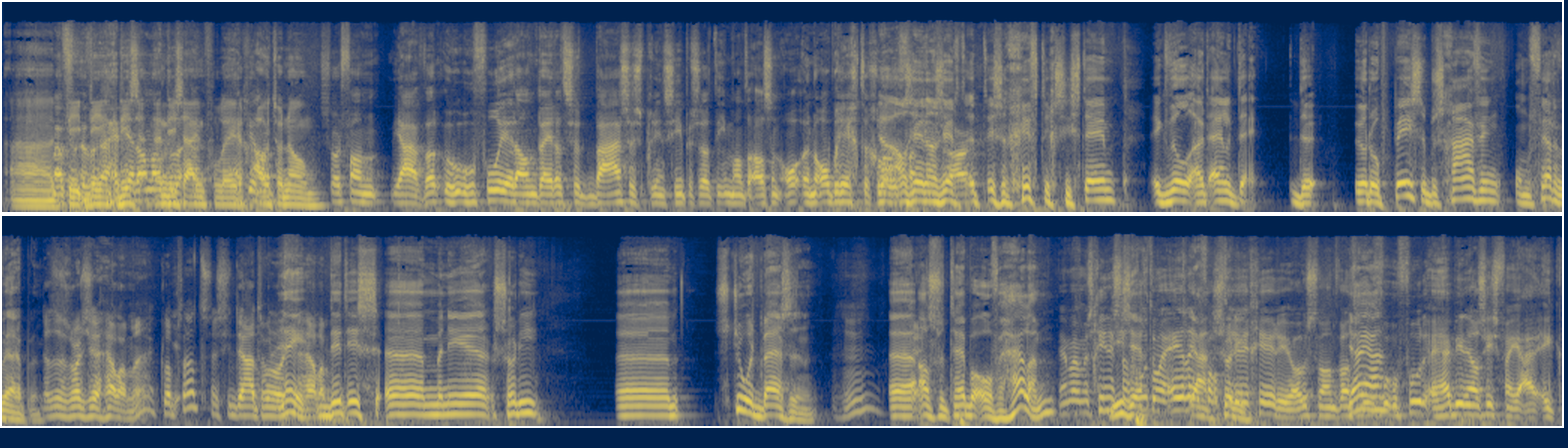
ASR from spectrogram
eh, Maar die, die, die, en zijn volledig autonoom. Een soort van, ja, wat, hoe, hoe voel je dan bij dat soort basisprincipes... dat iemand als een, een oprichter Ja, gelooft... als van jij dan zegt, het is een giftig systeem. Ik wil uiteindelijk de, de Europese beschaving omverwerpen. Dat is Roger Helm, hè? Klopt dat? Een citaat van Roger Nee, Helm. dit is eh, meneer, sorry, eh, Stuart Bassen. Eh, Als we het hebben over Helm... Nee, maar misschien is die het zegt- goed om heel even Ja, op te reageren, Joost. Want, want Ja, ja. Hoe, hoe heb je nou zoiets van, ja, ik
